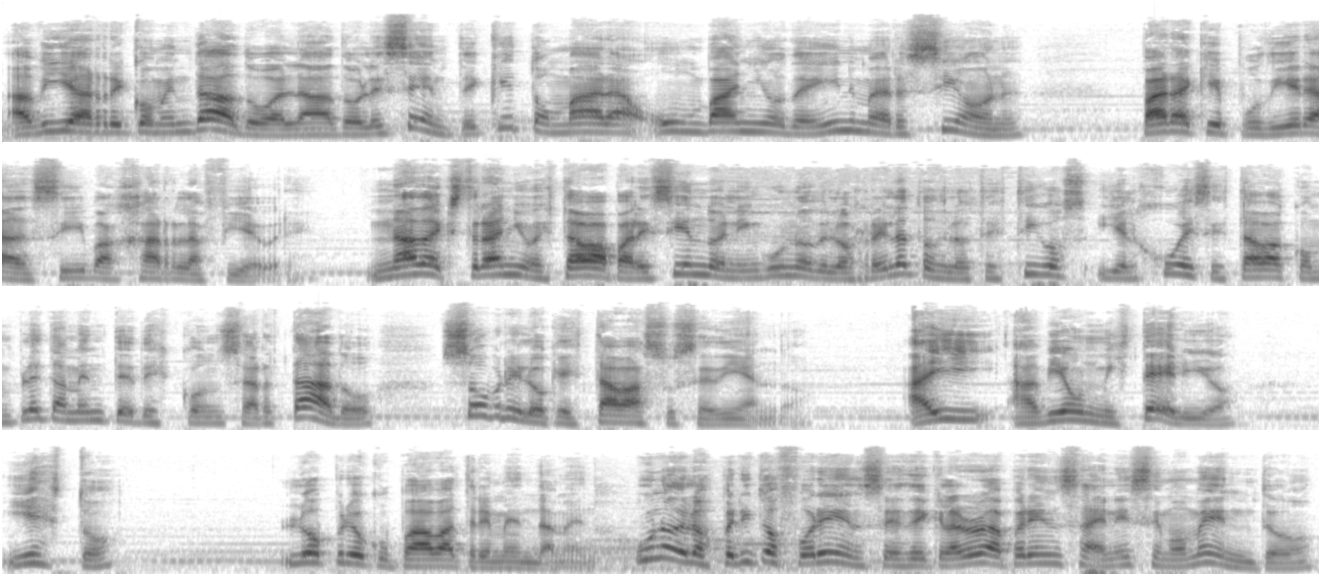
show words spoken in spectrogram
había recomendado a la adolescente que tomara un baño de inmersión para que pudiera así bajar la fiebre. Nada extraño estaba apareciendo en ninguno de los relatos de los testigos y el juez estaba completamente desconcertado sobre lo que estaba sucediendo. Ahí había un misterio y esto lo preocupaba tremendamente. Uno de los peritos forenses declaró a la prensa en ese momento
